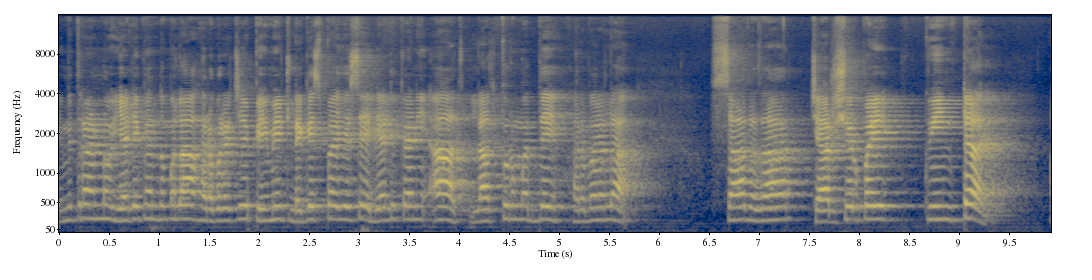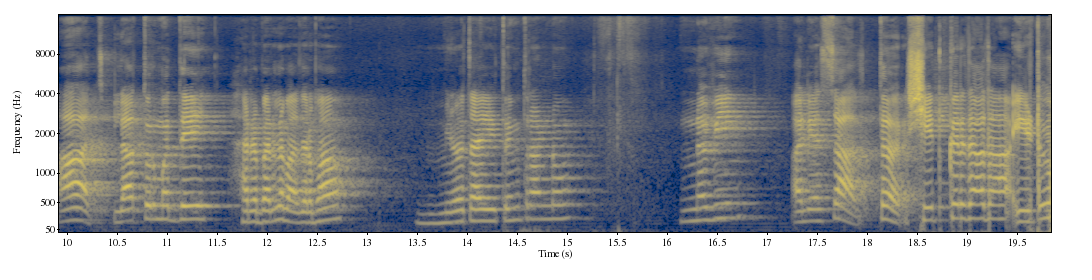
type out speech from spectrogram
तर मित्रांनो या ठिकाणी तुम्हाला हरभऱ्याचे पेमेंट लगेच पाहिजे असेल. या ठिकाणी आज लातूरमध्ये हरभऱ्याला सात हजार चारशे रुपये क्विंटल. आज लातूरमध्ये हरभऱ्याला बाजारभाव मिळत आहे. तर मित्रांनो नवीन आले असाल तर शेतकरी दादा यूट्यूब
